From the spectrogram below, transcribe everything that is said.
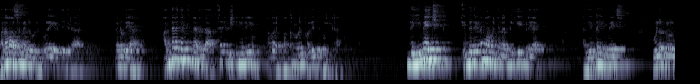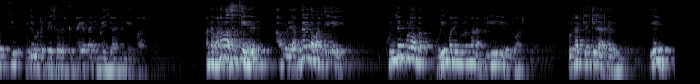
வனவாசம் என்ற ஒரு நூலை எழுதுகிறார். தன்னுடைய அந்தரங்கத்தில் நடந்த அத்தனை விஷயங்களையும் அவர் மக்களோடு பகிர்ந்து கொள்கிறார். இந்த இமேஜ் என்பதிடம் அவருக்கு நம்பிக்கையே கிடையாது. அது என்ன இமேஜ் உள்ளொன்று வெளி ஒன்று பேசுவதற்கு பெயர் தான் இமேஜா என்று கேட்பார். அந்த வனவாசத்தில் அவருடைய அந்தரங்க வாழ்க்கையை கொஞ்சம் கூட அவ- மூலமாக அப்படியே எழுதுவார். ஒரு நாள் கேட்கிறார்கள் ஏன்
